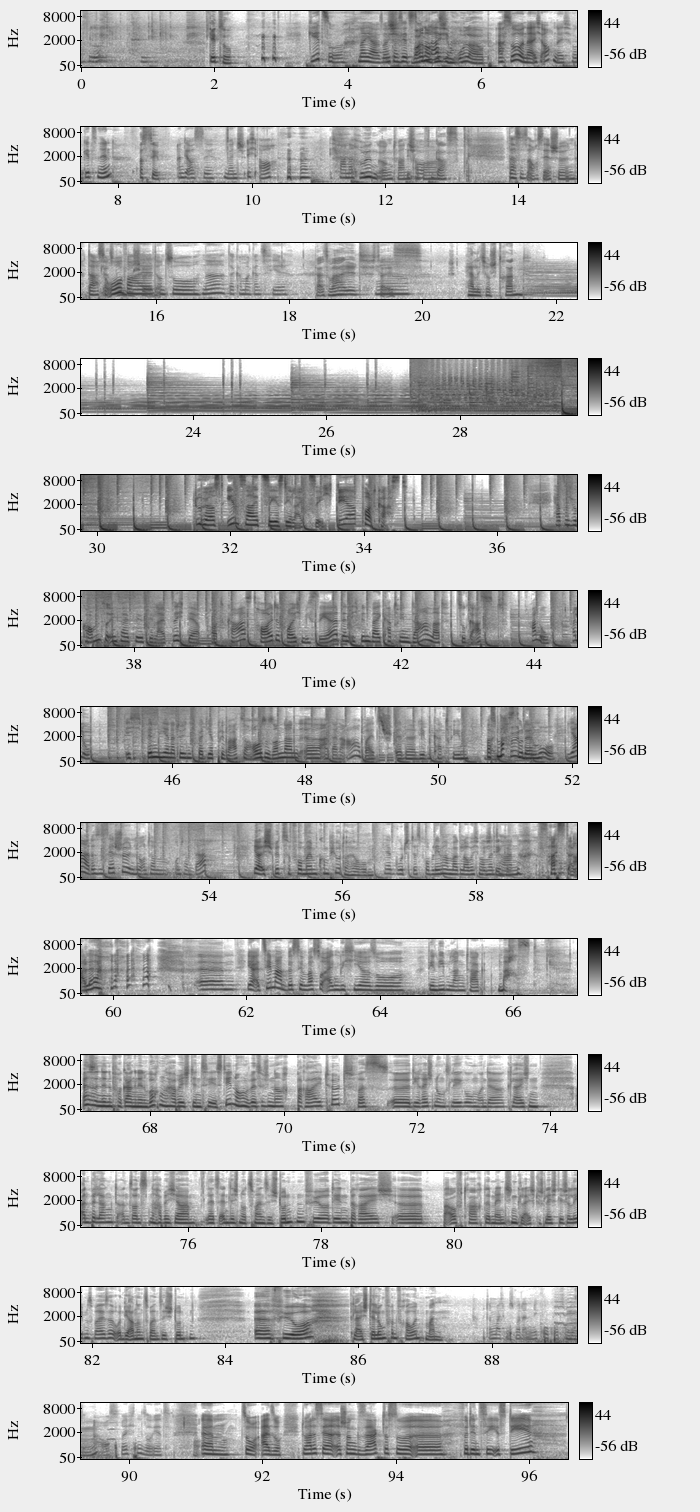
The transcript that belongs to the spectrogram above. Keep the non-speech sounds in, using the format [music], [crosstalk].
Hast du Lust? Geht so. Geht so. Naja, soll ich das jetzt War noch lassen? nicht im Urlaub. Ach so, na, ich auch nicht. Wo geht's denn hin? Ostsee. An die Ostsee. Mensch, ich auch. [laughs] Ich fahre nach Rügen irgendwann. Ich dem Gas. Das ist auch sehr schön. Da ist Das ist Urwald und so, ne? Da kann man ganz viel. Da ist Wald, da Ja. ist herrlicher Strand. Hörst Inside CSD Leipzig, der Podcast. Herzlich willkommen zu Inside CSD Leipzig, der Podcast. Heute freue ich mich sehr, denn ich bin bei Katrin Dahlert zu Gast. Hallo. Hallo. Ich bin hier natürlich nicht bei dir privat zu Hause, sondern äh, an deiner Arbeitsstelle, liebe Katrin. Was Mein machst du denn? Büro. Ja, das ist sehr schön hier unterm, unterm Dach. Ja, ich schwitze vor meinem Computer herum. Ja gut, das Problem haben wir, glaube ich, Ich momentan [laughs] fast Alle. alle. Ähm, ja, erzähl mal ein bisschen, was du eigentlich hier so den lieben langen Tag machst. Also in den vergangenen Wochen habe ich den CSD noch ein bisschen nachbereitet, was äh, die Rechnungslegung und dergleichen anbelangt. Ansonsten habe ich ja letztendlich nur 20 Stunden für den Bereich äh, beauftragte Menschen gleichgeschlechtlicher Lebensweise und die anderen 20 Stunden äh, für Gleichstellung von Frau und Mann. Warte mal, ich muss mal dein Mikro kurz ein bisschen Mhm. ausrichten. So, jetzt. Ähm, so, also, du hattest ja äh, schon gesagt, dass du äh, für den CSD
